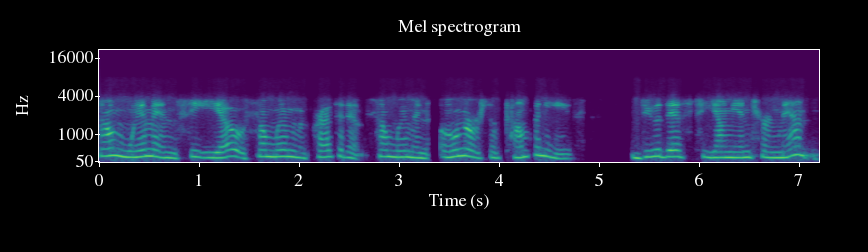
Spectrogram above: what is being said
Some women CEOs, some women presidents, some women owners of companies do this to young intern men.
